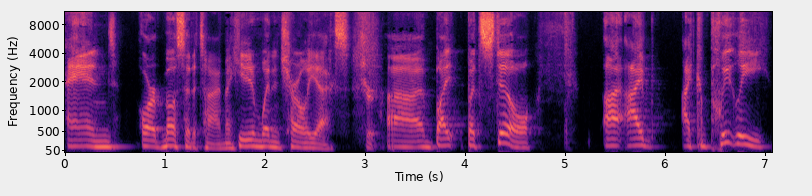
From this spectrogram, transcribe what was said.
and or most of the time, he didn't win in Charlie X. Sure, uh, but but still, I, I I completely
